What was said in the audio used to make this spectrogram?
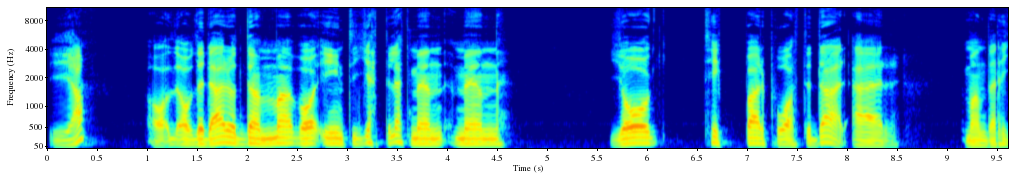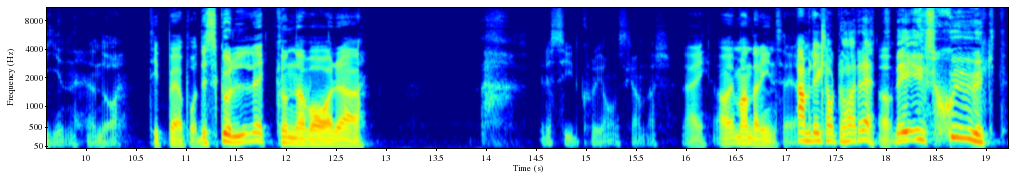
Ja. ja. Av det där att döma var inte jättelätt, men, men jag tippar på att det där är mandarin ändå. Tippar jag på. Det skulle kunna vara ah, är det sydkoreanska annars? Nej, ja, mandarin säger jag. Ja, men det är klart du har rätt. Ja. Det är sjukt!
